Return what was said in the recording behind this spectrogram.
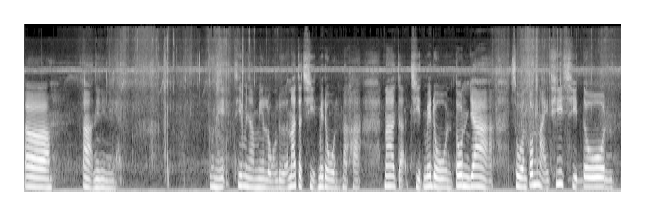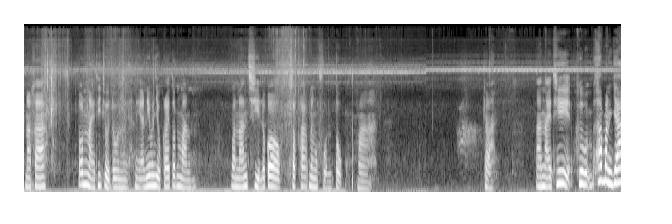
เอ่ออ่านี่นี่นี่ ตัวนี้ที่มันยังมีหลงเหลือน่าจะฉีดไม่โดนนะคะ น่าจะฉีดไม่โดนต้นหญ้า ส่วนต้นไหนที่ฉีดโดนนะคะ ต้นไหนที่ฉีดโดนเนี่ยนี่อันนี้มันอยู่ใกล้ต้นมัน วันนั้นฉีดแล้วก็สักพักหนึ่งฝนตกมาค่ะอันไหนที่คือถ้ามันหญ้า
